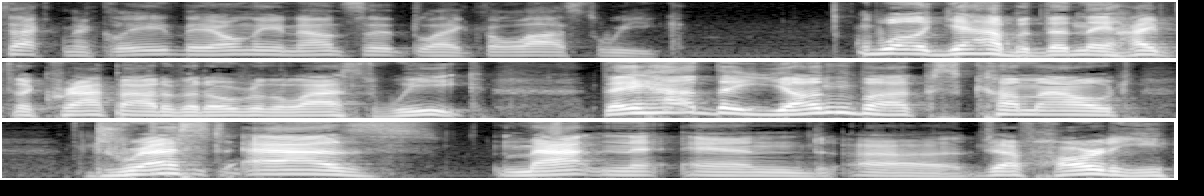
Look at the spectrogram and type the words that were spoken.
Technically, they only announced it like the last week. well, yeah, but then they hyped the crap out of it over the last week. They had the Young Bucks come out dressed as Matt and, and uh, Jeff Hardy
